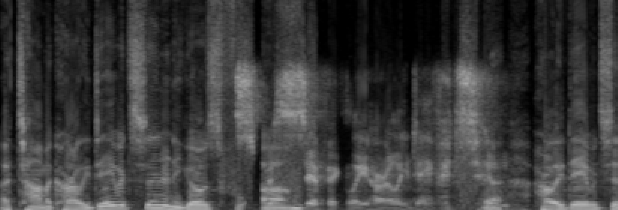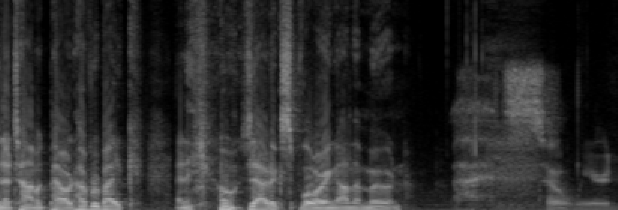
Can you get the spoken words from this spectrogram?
atomic Harley Davidson, and he goes f- um, Specifically Harley Davidson. yeah, Harley Davidson atomic powered hoverbike, and he goes out exploring on the moon. It's so weird.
